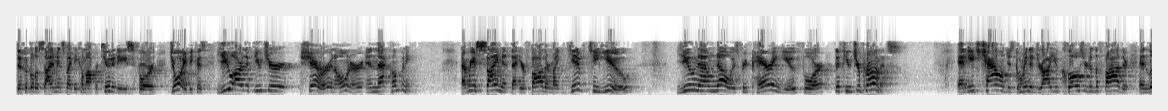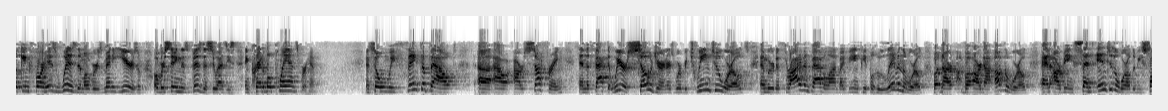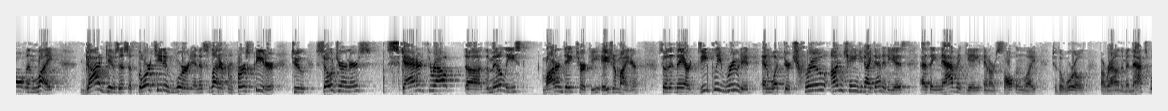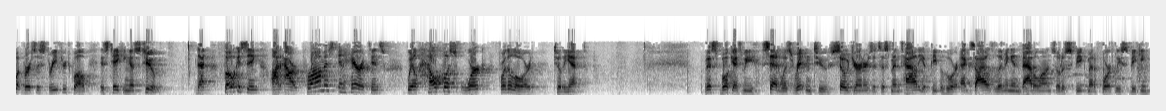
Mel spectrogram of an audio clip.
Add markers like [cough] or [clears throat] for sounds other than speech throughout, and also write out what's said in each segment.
Difficult assignments might become opportunities for joy because you are the future sharer and owner in that company. Every assignment that your father might give to you, you now know is preparing you for the future promise. And each challenge is going to draw you closer to the Father and looking for His wisdom over His many years of overseeing this business who has these incredible plans for Him. And so when we think about uh, our, our suffering and the fact that we are sojourners, we're between two worlds, and we're to thrive in Babylon by being people who live in the world, but, not, but are not of the world, and are being sent into the world to be salt and light, God gives us authoritative word in this letter from 1 Peter to sojourners scattered throughout uh, the Middle East, modern day Turkey, Asia Minor, so that they are deeply rooted in what their true, unchanging identity is as they navigate and are salt and light to the world around them. And that's what verses 3 through 12 is taking us to. That focusing on our promised inheritance will help us work for the Lord till the end. This book, as we said, was written to sojourners. It's this mentality of people who are exiles living in Babylon, so to speak, metaphorically speaking.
